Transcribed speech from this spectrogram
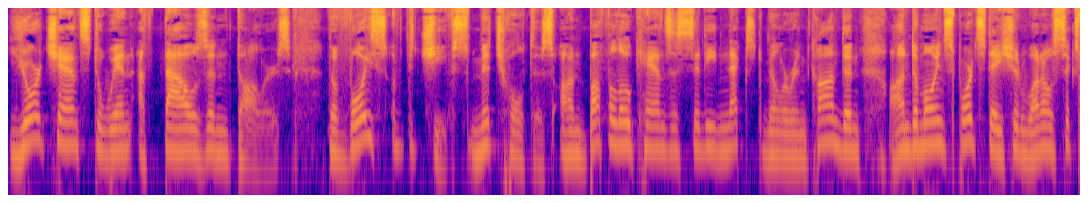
your chance to win a thousand dollars. The voice of the Chiefs, Mitch Holthus, on Buffalo, Kansas City, next Miller and Condon on Des Moines Sports Station 106.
